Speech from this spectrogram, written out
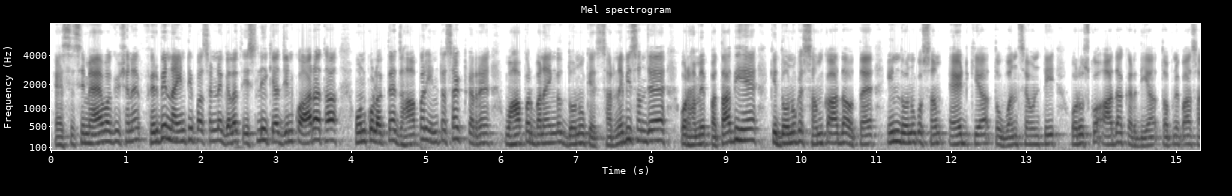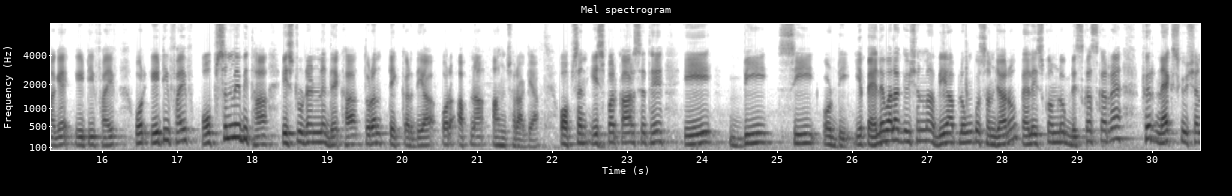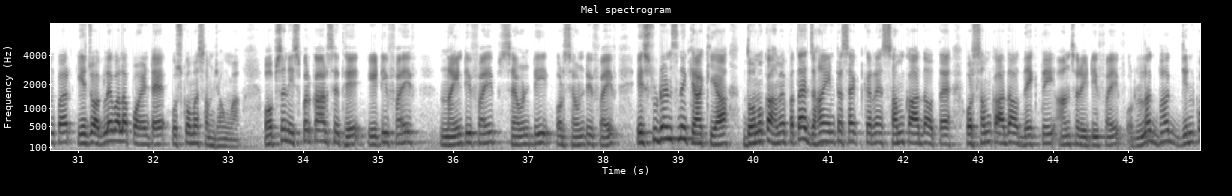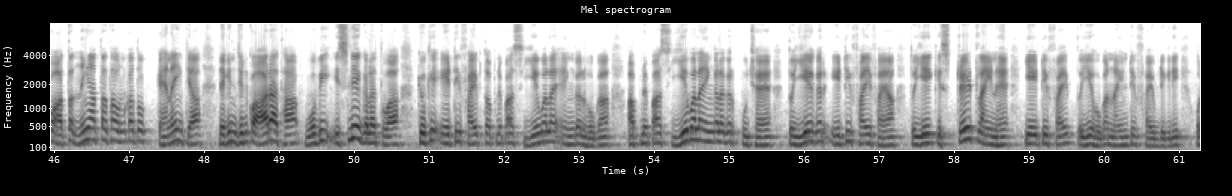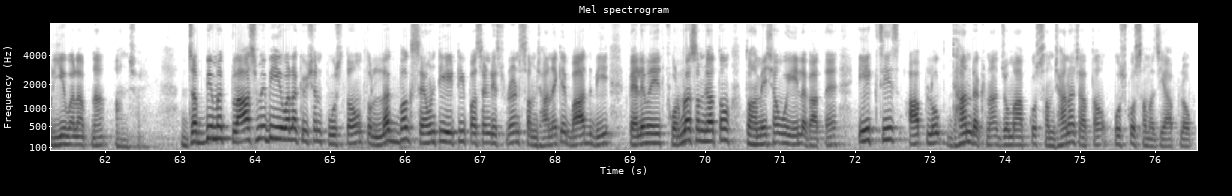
एसएससी में आया हुआ क्वेश्चन है। फिर भी 90 परसेंट ने गलत इसलिए किया, जिनको आ रहा था, उनको लगता है जहाँ पर इंटरसेक्ट कर रहे हैं, वहाँ पर बना एंगल दोनों के। सर ने भी समझाया है और हमें पता भी है कि दोनों के सम का आधा होता है। इन दोनों को सम ऐड किया तो 170 और उसको आधा कर दिया तो अपने पास आ गया 85 और 85 ऑप्शन में भी था स्टूडेंट ने देखा, तुरंत टिक कर दिया और अपना आंसर आ गया। ऑप्शन इस प्रकार से थे ए बी सी और डी ये पहले वाला क्वेश्चन मैं अभी आप लोगों को समझा रहा हूँ। पहले इसको हम लोग डिस्कस कर रहे हैं, फिर नेक्स्ट क्वेश्चन पर ये जो अगले वाला पॉइंट है उसको मैं समझाऊँगा। ऑप्शन इस प्रकार से थे 85 95, 70 और 75 स्टूडेंट्स ने क्या किया? दोनों का हमें पता है जहाँ इंटरसेक्ट कर रहे हैं सम का आधा होता है और सम का आधा देखते ही आंसर 85 और लगभग जिनको आता नहीं आता था उनका तो कहना ही क्या? लेकिन जिनको आ रहा था वो भी इसलिए गलत हुआ क्योंकि 85 तो अपने पास ये वाला एंगल होगा। अपने पास ये वाला एंगल अगर पूछा है तो ये अगर 85 आया तो ये एक स्ट्रेट लाइन है ये 85 तो ये होगा 95 डिग्री और ये वाला अपना आंसर है। जब भी मैं क्लास में भी ये वाला क्वेश्चन पूछता हूँ तो लगभग 70-80 परसेंट स्टूडेंट समझाने के बाद भी, पहले मैं ये फॉर्मूला समझाता हूँ तो हमेशा वो ये लगाते हैं, एक चीज़ आप लोग ध्यान रखना, जो मैं आपको समझाना चाहता हूँ, उसको समझिए आप लोग।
